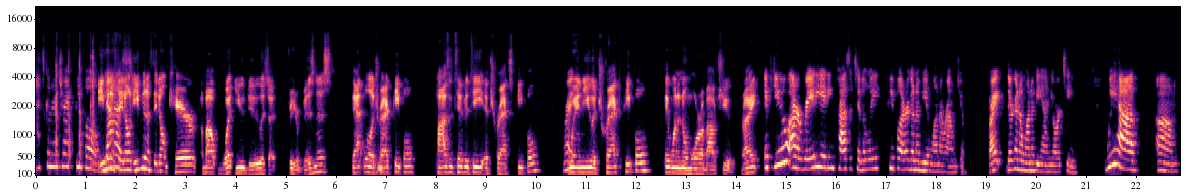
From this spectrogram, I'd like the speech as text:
that's going to attract people. even if they don't even if they don't care about what you do as a for your business that will attract people positivity attracts people right. when you attract people they want to know more about you right if you are radiating positively, people are going to be one around you, right? They're going to want to be on your team. We have, um,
